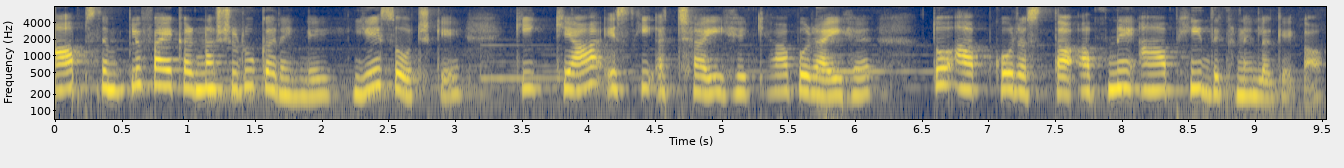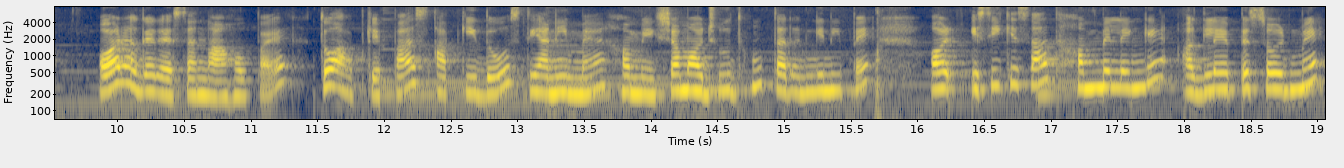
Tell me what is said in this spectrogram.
आप सिंप्लीफाई करना शुरू करेंगे। ये सोच के कि क्या इसकी अच्छाई है, क्या बुराई है तो आपको रास्ता अपने आप ही दिखने लगेगा। और अगर ऐसा ना हो पाए तो आपके पास आपकी दोस्त, यानी मैं हमेशा मौजूद हूँ तरंगिनी पे। और इसी के साथ हम मिलेंगे अगले एपिसोड में।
